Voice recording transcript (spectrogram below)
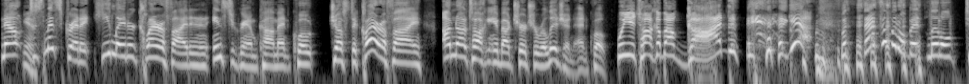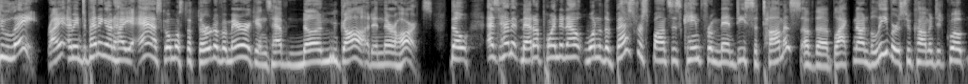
Now, Yeah. to Smith's credit, he later clarified in an Instagram comment, quote, just to clarify, I'm not talking about church or religion, end quote. When you talk about God, yeah, but that's a little bit little too late, right? I mean, depending on how you ask, almost a third of Americans have none God in their hearts. Though, as Hemant Mehta pointed out, one of the best responses came from Mandisa Thomas of the Black Non-Believers, who commented, quote,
